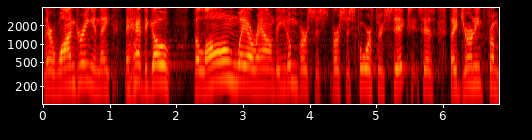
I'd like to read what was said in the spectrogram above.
They're wandering and they, they had to go the long way around Edom, verses, verses 4 through 6. It says, They journeyed from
